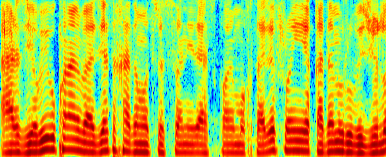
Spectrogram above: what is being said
ارزیابی بکنن. وضعیت خدمات رسانی دستگاه مختلف رو این یک قدم رو به جلو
